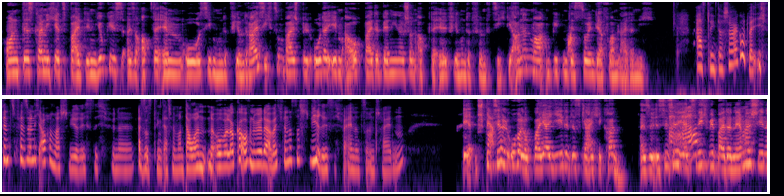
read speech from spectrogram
Und das kann ich jetzt bei den Yukis, also ab der MO 734 zum Beispiel oder eben auch bei der Bernina schon ab der L450. Die anderen Marken bieten das so in der Form leider nicht. Ah, das klingt doch schon mal gut, weil ich finde es persönlich auch immer schwierig, sich für eine, also es klingt, als wenn man dauernd eine Overlock kaufen würde, aber ich finde es ist schwierig, sich für eine zu entscheiden. Speziell Overlock, weil ja jede das Gleiche kann. Also es ist Aha. ja jetzt nicht wie bei der Nähmaschine,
